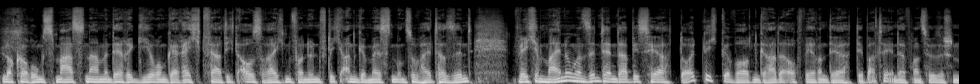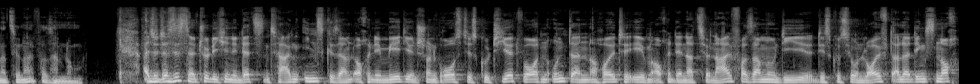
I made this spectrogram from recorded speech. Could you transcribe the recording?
Lockerungsmaßnahmen der Regierung gerechtfertigt, ausreichend, vernünftig, angemessen und so weiter sind. Welche Meinungen sind denn da bisher deutlich geworden, gerade auch während der Debatte in der französischen Nationalversammlung? Also das ist natürlich in den letzten Tagen insgesamt auch in den Medien schon groß diskutiert worden und dann heute eben auch in der Nationalversammlung. Die Diskussion läuft allerdings noch.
